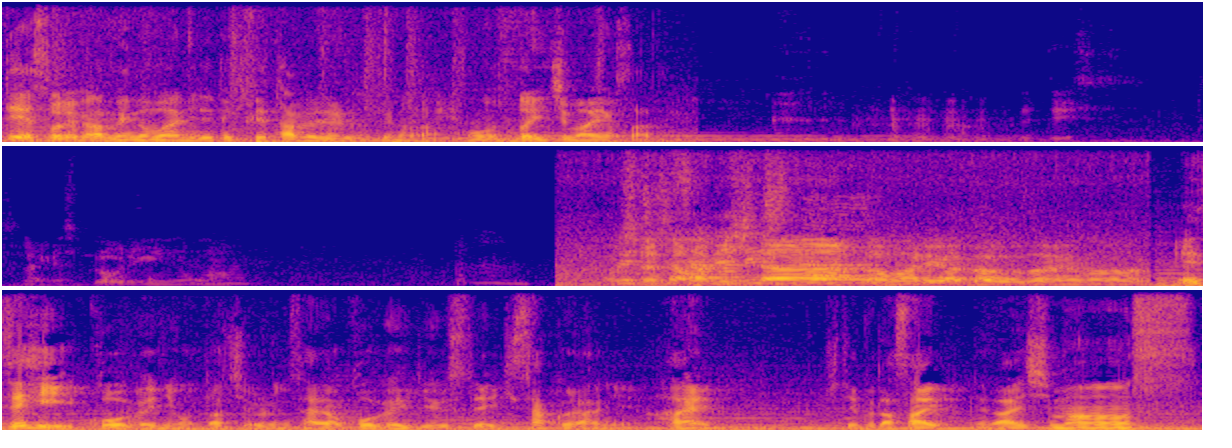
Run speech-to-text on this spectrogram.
てそれが目の前に出てきて食べれるっていうのが本当に一番良さ。で。お疲れ様でした。どうもありがとうございます。えぜひ神戸にお立ち寄りの際は神戸牛ステーキ桜にはい来てください。お願いします。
